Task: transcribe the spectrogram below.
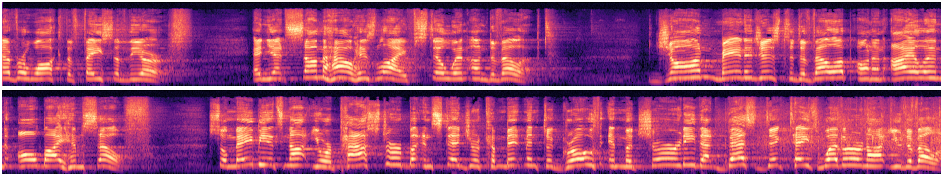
ever walk the face of the earth. And yet somehow his life still went undeveloped. John manages to develop on an island all by himself. So maybe it's not your pastor, but instead your commitment to growth and maturity that best dictates whether or not you develop.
